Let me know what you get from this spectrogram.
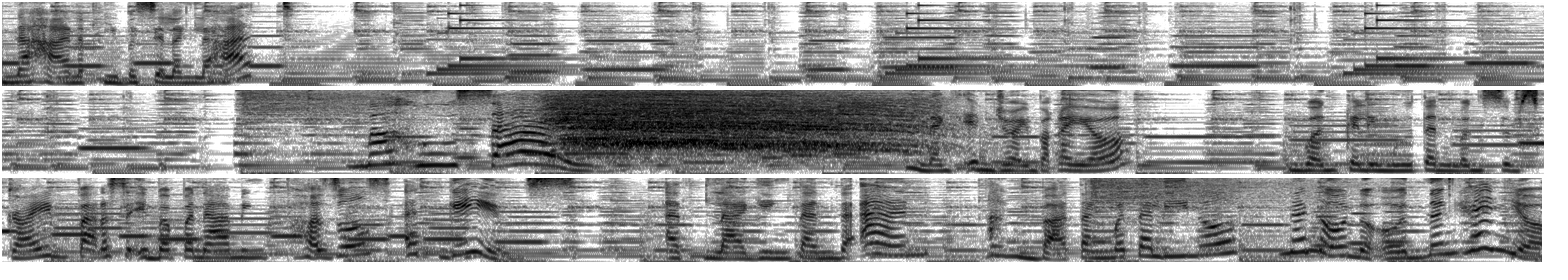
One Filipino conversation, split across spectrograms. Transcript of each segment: Nahanap niyo ba silang lahat? Mahusay! Nag-enjoy ba kayo? Huwag kalimutan mag-subscribe para sa iba pa naming puzzles at games. At laging tandaan, ang batang matalino nanonood ng henyo.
